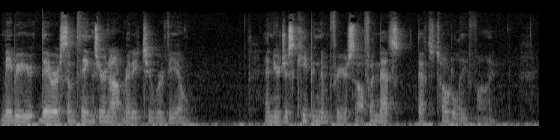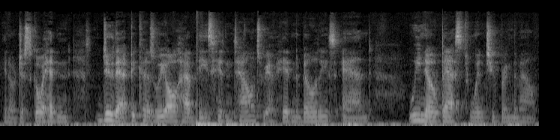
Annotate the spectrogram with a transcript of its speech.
Maybe there are some things you're not ready to reveal and you're just keeping them for yourself and that's that's totally fine you know, just go ahead and do that because we all have these hidden talents, we have hidden abilities, and we know best when to bring them out.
